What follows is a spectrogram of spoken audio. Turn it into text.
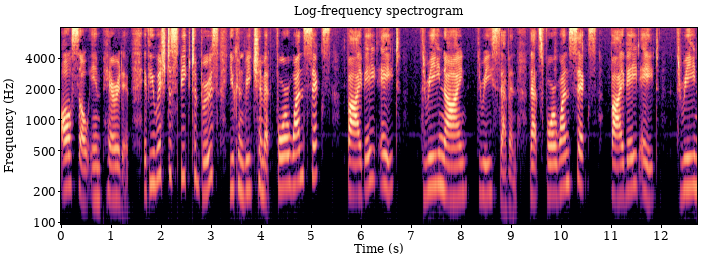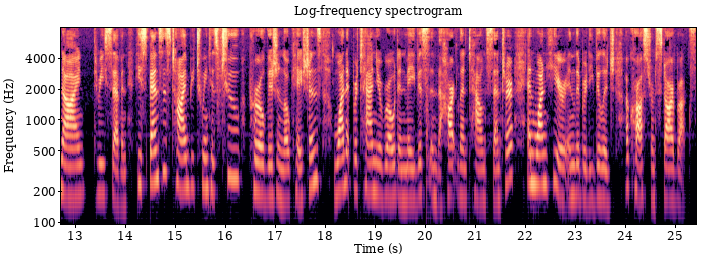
also imperative. If you wish to speak to Bruce, you can reach him at 416 588 3937. That's 416 588 3937. He spends his time between his two Pearle Vision locations, one at Britannia Road and Mavis in the Heartland Town Centre, and one here in Liberty Village across from Starbucks.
